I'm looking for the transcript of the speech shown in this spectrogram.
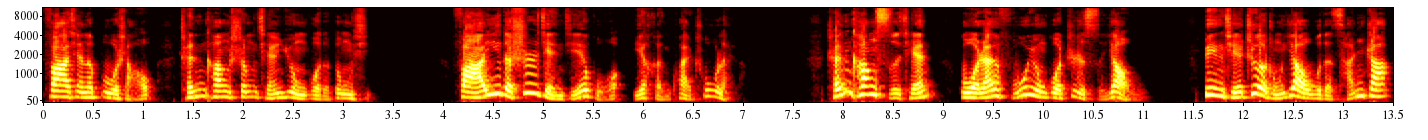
发现了不少陈康生前用过的东西，法医的尸检结果也很快出来了。陈康死前果然服用过致死药物，并且这种药物的残渣。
